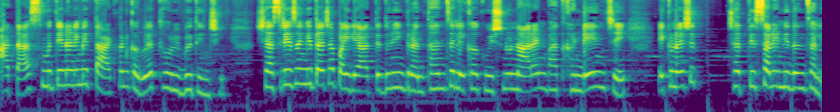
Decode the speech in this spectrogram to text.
आता स्मृतीनिमित्त आठवण करूया थोर विभूतींची. शास्त्रीय संगीताच्या पहिल्या अत्याधुनिक ग्रंथांचे लेखक विष्णू नारायण भातखंडे यांचे एकोणीसशे छत्तीस साली निधन झाले.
